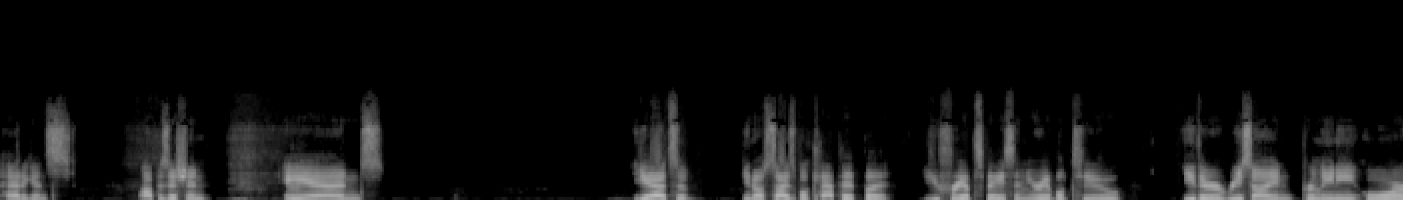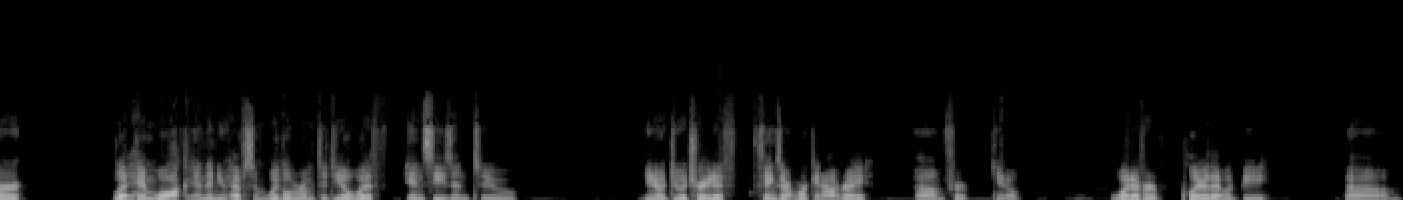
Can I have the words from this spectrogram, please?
had against opposition. Hmm. And yeah, it's a you know sizable cap hit, but you free up space and you're able to either re-sign Perlini or let him walk, and then you have some wiggle room to deal with in season to you know do a trade if things aren't working out right um, for you know whatever player that would be, um,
